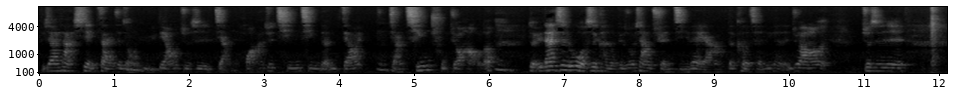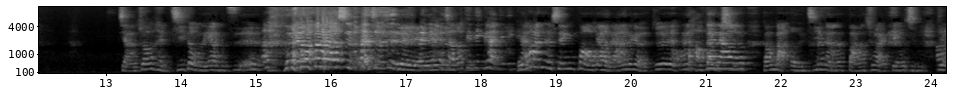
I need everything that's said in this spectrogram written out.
比较像现在这种语调，就是讲话就轻轻的，你只要讲清楚就好了。对，但是如果是可能，比如说像拳击类啊的课程，你可能就要就是。假装很激动的样子，要示范是不是？对，想说听听看，听听看。我怕那个声音爆掉，等下那个就是大家赶快把耳机拿拔出来丢出。好了，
